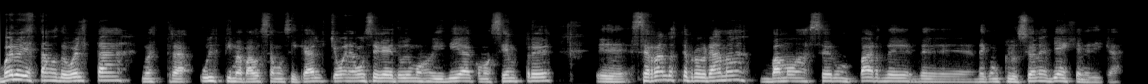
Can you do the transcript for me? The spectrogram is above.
Bueno, ya estamos de vuelta, nuestra última pausa musical. Qué buena música que tuvimos hoy día, como siempre. Eh, cerrando este programa, vamos a hacer un par de, conclusiones bien genéricas.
